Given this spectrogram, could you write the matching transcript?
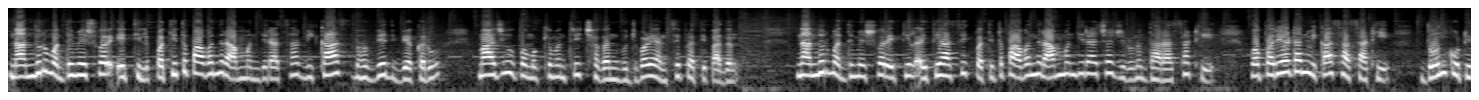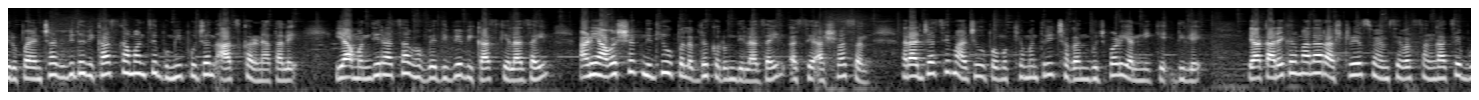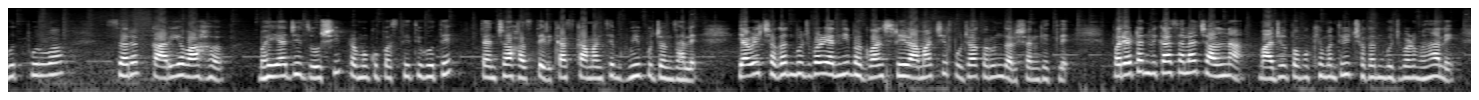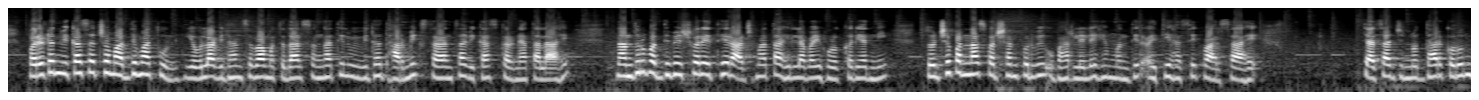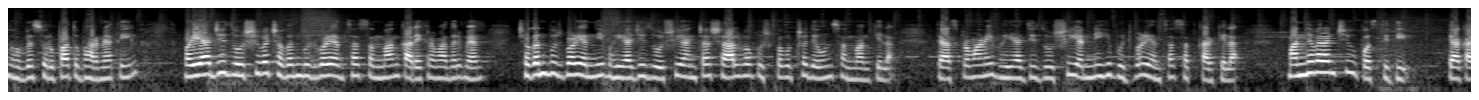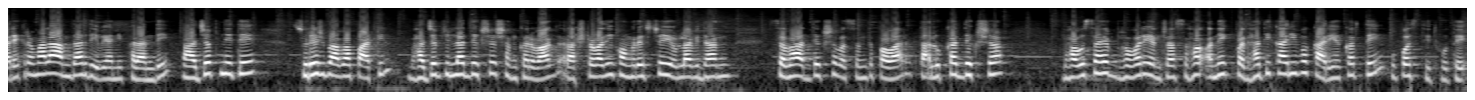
नांदूर मध्यमेश्वर येथील पतितपावन राम मंदिराचा विकास भव्य दिव्य करू माजी उपमुख्यमंत्री छगन भुजबळ यांचे प्रतिपादन. नांदूर मध्यमेश्वर येथील ऐतिहासिक पतितपावन राम मंदिराच्या जीर्णोद्धारासाठी व पर्यटन विकासासाठी दोन कोटी रुपयांच्या विविध विकास कामांचे भूमिपूजन आज करण्यात आले. या मंदिराचा भव्य दिव्य विकास केला जाईल आणि आवश्यक निधी उपलब्ध करून दिला जाईल असे आश्वासन राज्याचे माजी उपमुख्यमंत्री छगन भुजबळ यांनी के- दिले. या कार्यक्रमाला राष्ट्रीय स्वयंसेवक संघाचे भूतपूर्व सर कार्यवाह. भैयाजी जोशी प्रमुख उपस्थिती होते. त्यांच्या हस्ते विकास कामांचे भूमिपूजन झाले. यावेळी छगन भुजबळ यांनी भगवान श्रीरामाची पूजा करून दर्शन घेतले. पर्यटन विकासाला चालना माजी उपमुख्यमंत्री छगन भुजबळ म्हणाले. पर्यटन विकासाच्या माध्यमातून येवला विधानसभा मतदारसंघातील विविध धार्मिक स्थळांचा विकास करण्यात आला आहे. नांदूर मध्यमेश्वर येथे राजमाता अहिल्याबाई होळकर यांनी दोनशे पन्नास वर्षांपूर्वी उभारलेले हे मंदिर ऐतिहासिक वारसा आहे. त्याचा जीर्णोद्धार करून भव्य स्वरूपात उभारण्यात येईल. भैयाजी जोशी व छगन भुजबळ यांचा सन्मान कार्यक्रमादरम्यान छगन भुजबळ यांनी भैयाजी जोशी यांच्या शाल व पुष्पगुच्छ देऊन सन्मान केला. त्याचप्रमाणे भैयाजी जोशी यांनीही भुजबळ यांचा सत्कार केला. मान्यवरांची उपस्थिती. या कार्यक्रमाला आमदार देवयानी फरांदे भाजप नेते सुरेश बाबा पाटील भाजप जिल्हाध्यक्ष शंकर वाघ राष्ट्रवादी काँग्रेसचे येवला विधान सभा अध्यक्ष वसंत पवार तालुकाध्यक्ष भाऊसाहेब भवर यांच्यासह अनेक पदाधिकारी व कार्यकर्ते उपस्थित होते.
